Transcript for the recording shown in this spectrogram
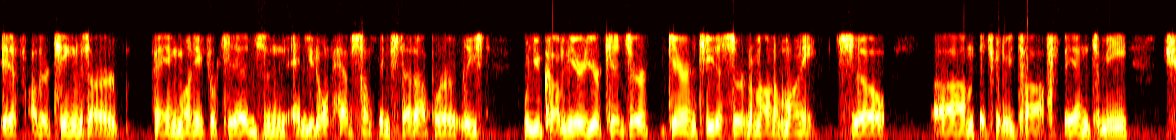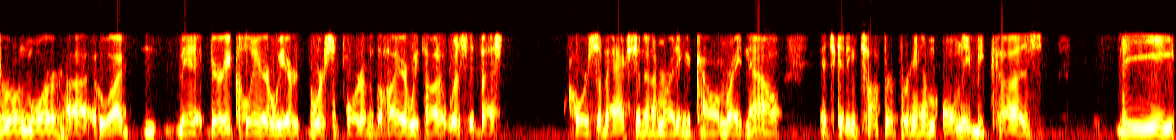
if other teams are paying money for kids and, and you don't have something set up or at least when you come here, your kids are guaranteed a certain amount of money. So um, it's going to be tough. And to me, Sherrone Moore, uh, who I made it very clear we are we're supportive of the hire. We thought it was the best course of action, and I'm writing a column right now. It's getting tougher for him only because the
